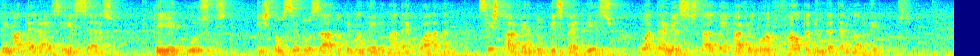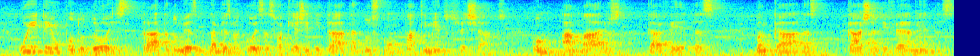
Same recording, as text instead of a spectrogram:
tem materiais em excesso, tem recursos que estão sendo usados de maneira inadequada, se está havendo desperdício ou até mesmo se está havendo uma falta de um determinado recurso. O item 1.2 trata do mesmo, da mesma coisa, só que a gente trata dos compartimentos fechados, como armários, gavetas, bancadas, caixas de ferramentas.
